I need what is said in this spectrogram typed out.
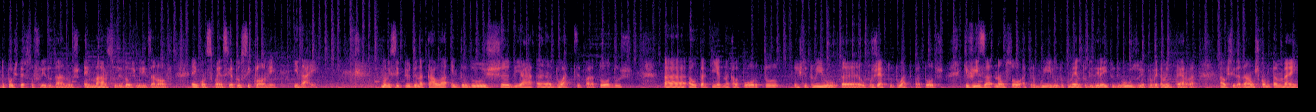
depois de ter sofrido danos em março de 2019 em consequência do ciclone Idai. O município de Nacala introduz uh, dia, uh, Duarte para todos. Uh, a autarquia de Nacala Porto instituiu uh, o projeto Duarte para Todos, que visa não só atribuir o documento de direito de uso e aproveitamento de terra aos cidadãos, como também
